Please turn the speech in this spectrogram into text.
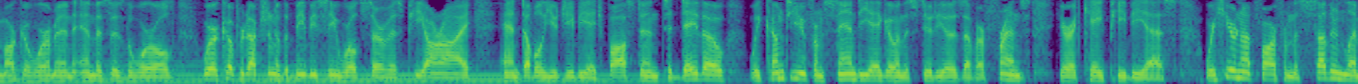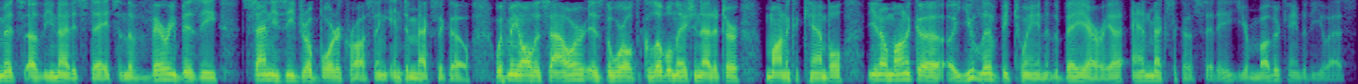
Marco Werman, and this is The World. We're a co production of the BBC World Service, PRI, and WGBH Boston. Today, though, we come to you from San Diego in the studios of our friends here at KPBS. We're here not far from the southern limits of the United States and the very busy San Ysidro border crossing into Mexico. With me all this hour is the World's Global Nation editor, Monica Campbell. You know, Monica, uh, you live between the Bay Area and Mexico City. Your mother came to the U.S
